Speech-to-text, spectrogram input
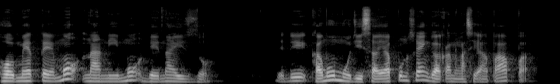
Homete mo nani mo denaizo. Jadi kamu muji saya pun saya nggak akan ngasih apa-apa.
